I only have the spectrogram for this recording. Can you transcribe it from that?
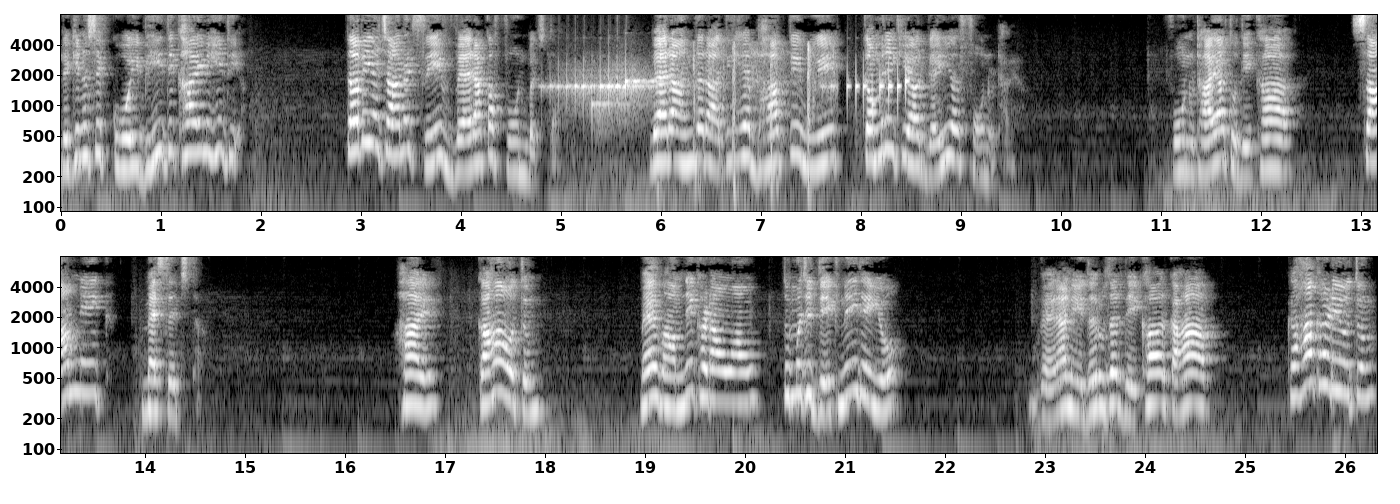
लेकिन उसे कोई भी दिखाई नहीं दिया। तभी अचानक से वेरा का फ़ोन बजता। वेरा अंदर आती है, भागते हुए कमरे की ओर गई और फ़ोन उठाया। फ़ोन उठाया तो देखा सामने एक मैसेज था। हाय, कहा हो तुम? मैं सामने खड़ा हुआ हूँ, तुम मुझे देख नहीं रही हो? वेरा ने इधर उधर देखा और कहा कहा खड़े हो तुम?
